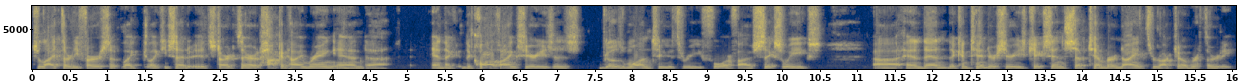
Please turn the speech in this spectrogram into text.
July 31st. Like like you said, it starts there at Hockenheimring, and uh, and the the qualifying series is goes one, two, three, four, five, six weeks. Uh, and then the contender series kicks in September 9th through October 30.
